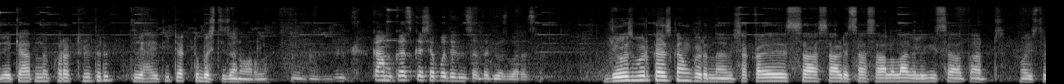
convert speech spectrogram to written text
एका हातनं खुराक ठेवली तर ती आहे ती ट्रॅक्टर बसते जनावरला. कामकाज कशा पद्धतीने चालतं दिवसभराचं? दिवसभर काहीच काम करत नाही आम्ही. सकाळी सहा साडेसहा सहाला लागलं की सात आठ वाजता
